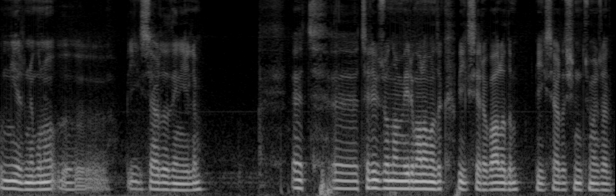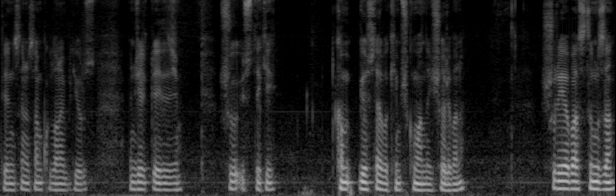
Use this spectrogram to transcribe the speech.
Bunun yerine bunu e, bilgisayarda deneyelim. Evet, e, televizyondan verim alamadık. Bilgisayara bağladım. Bilgisayarda şimdi tüm özelliklerini sanırsam kullanabiliyoruz. Öncelikle edeceğim. Şu üstteki kam- göster bakayım şu kumandayı şöyle bana. Şuraya bastığımız an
